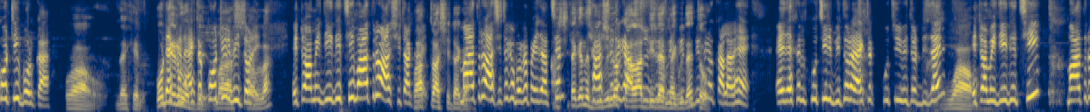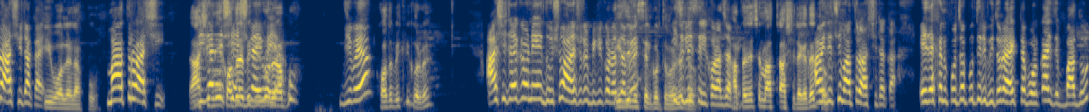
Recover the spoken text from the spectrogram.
কোটি বোরকা। ওয়াও দেখেন কোটির মধ্যে একটা কোটির ভিতরে। এটা আমি দিয়ে দিচ্ছি মাত্র আশি টাকায়। মাত্র আশি টাকা মাত্র আশি টাকা বোরকা পেয়ে যাচ্ছেন। টাকা বিভিন্ন কালার ডিজাইন থাকবে তাই তো? বিভিন্ন কালার হ্যাঁ। এই দেখেন কুচির ভিতরে একটা কুচির ভিতর ডিজাইন এটা আমি দিয়ে দিচ্ছি মাত্র আশি টাকায়। কি বলেন আপু? মাত্র আশি। ডিজাইনের কত শেষ বিক্রি নাই করবে আপু? জি ভাইয়া। কত বিক্রি করবে? আশি টাকা নিয়ে দুশো আড়াইশো টাকা বিক্রি করা যাবে। সেল করতে পারবে ইজিলি সেল করা যাবে। আপনি দিচ্ছেন মাত্র আশি টাকা আমি দিচ্ছি মাত্র আশি টাকা। এই দেখেন প্রজাপতির ভিতরে একটা বোরকা এই যে বাদুর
